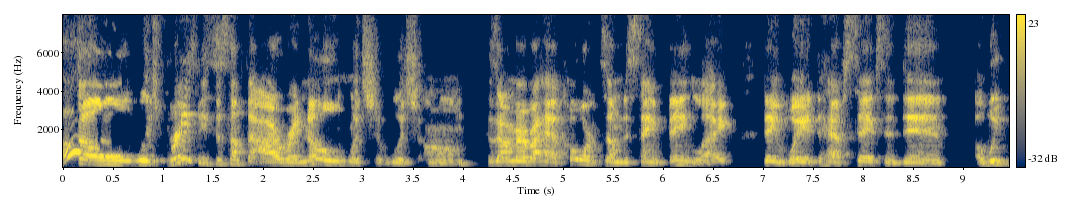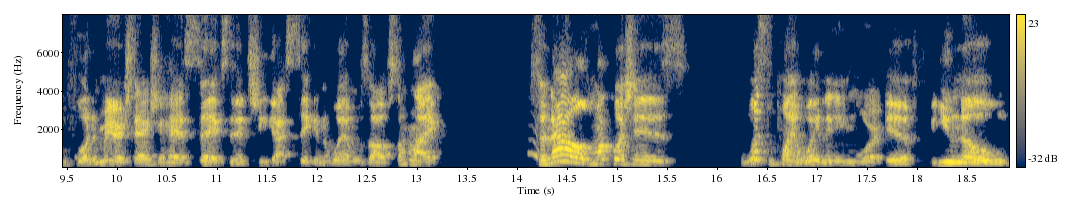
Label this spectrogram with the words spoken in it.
Oh, so, which brings me to something I already know, which, which, um, because I remember I had coworkers tell me the same thing. Like they waited to have sex, and then a week before the marriage, they actually had sex, and she got sick, and the wedding was off. So I'm like, so now my question is, what's the point of waiting anymore if you know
